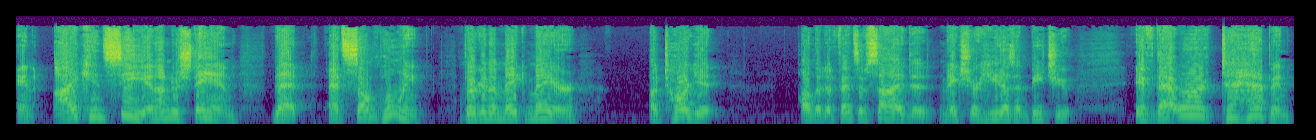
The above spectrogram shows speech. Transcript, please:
and I can see and understand that at some point they're going to make Mayer a target on the defensive side to make sure he doesn't beat you. If that were to happen,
